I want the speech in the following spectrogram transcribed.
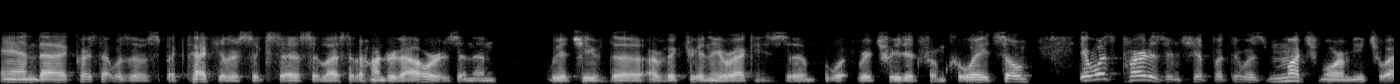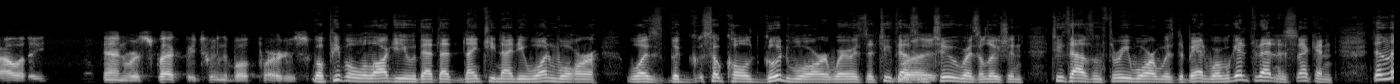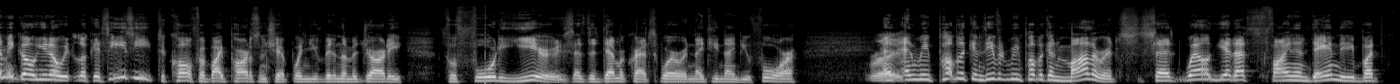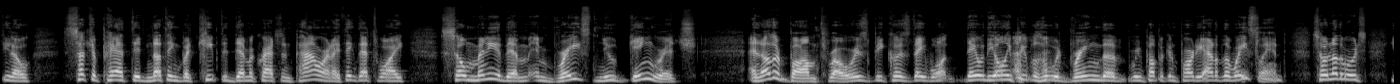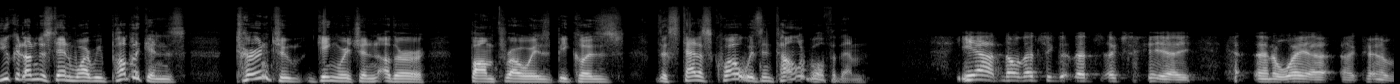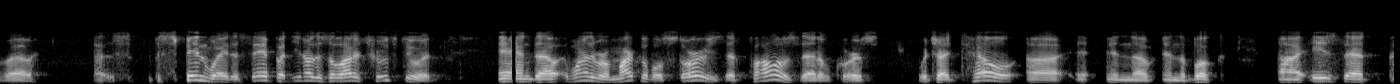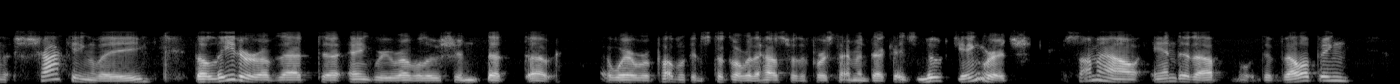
and uh, of course that was a spectacular success. It lasted 100 hours, and then we achieved uh, our victory, and the Iraqis uh, w- retreated from Kuwait. So there was partisanship, but there was much more mutuality and respect between the both parties. Well, people will argue that that 1991 war was the so-called good war, whereas the 2002 resolution, 2003 war was the bad war. We'll get to that in a second. Then let me go. You know, look, it's easy to call for bipartisanship when you've been in the majority for 40 years, as the Democrats were in 1994. Right. And, and Republicans, even Republican moderates, said, "Well, yeah, that's fine and dandy, but you know, such a path did nothing but keep the Democrats in power." And I think that's why so many of them embraced Newt Gingrich and other bomb throwers because they want they were the only people who would bring the Republican Party out of the wasteland. So, in other words, you could understand why Republicans turned to Gingrich and other bomb throwers because the status quo was intolerable for them. Yeah, no, that's a good, that's actually a, in a way a, a kind of a spin way to say it, but you know, there's a lot of truth to it. And uh, one of the remarkable stories that follows that, of course, which I tell uh, in the in the book, uh, is that uh, shockingly, the leader of that uh, angry revolution that uh, where Republicans took over the House for the first time in decades, Newt Gingrich somehow ended up developing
